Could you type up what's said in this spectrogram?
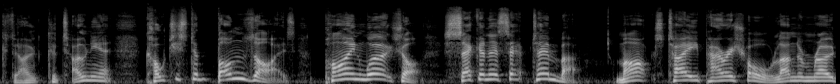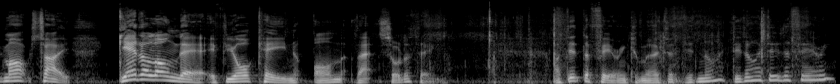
Cotonia, uh, Colchester Bonsais. Pine Workshop, 2nd of September. Marks Tay Parish Hall, London Road, Marks Tay. Get along there if you're keen on that sort of thing. I did the Feering commercial, didn't I? Did I do the Feering?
